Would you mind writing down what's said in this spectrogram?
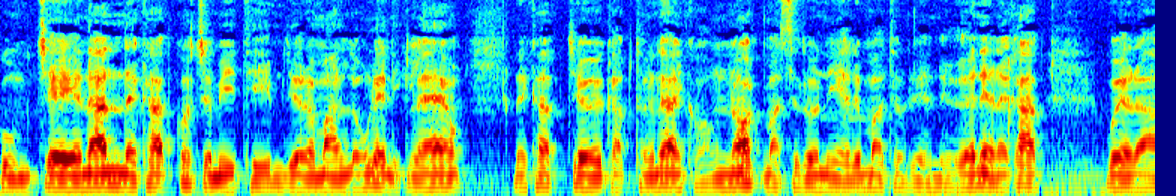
กลุ่ม J นั้นนะครับก็จะมีทีมเยอรมันลงเล่นอีกแล้วนะครับ เจอกับทางด้านของนอตมาซิโดเนียหรือมาเทเรียเหนือเนี่ยนะครับ เวลา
